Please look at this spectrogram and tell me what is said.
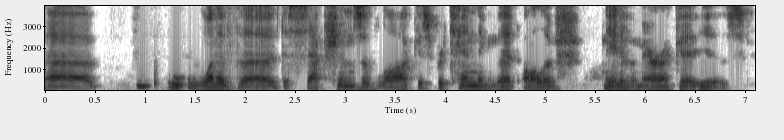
uh, one of the deceptions of Locke is pretending that all of Native America is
